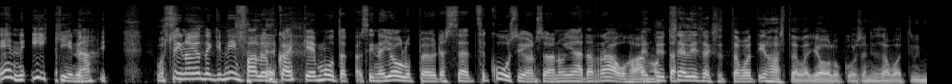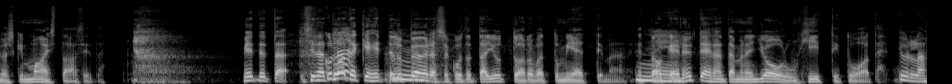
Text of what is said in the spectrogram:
En ikinä. Siinä on jotenkin niin paljon kaikkea muuta siinä joulupöydässä, että se kuusi on saanut jäädä rauhaan. Et mutta Nyt sen lisäksi, että voit ihastella joulukuusen, niin sä voit myöskin maistaa sitä. Mieti, että siinä Kun tuotekehittelypöydässä, kun tätä juttua on ruvettu miettimään, että Niin. okei, nyt tehdään tämmöinen joulun hittituote. Kyllä.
